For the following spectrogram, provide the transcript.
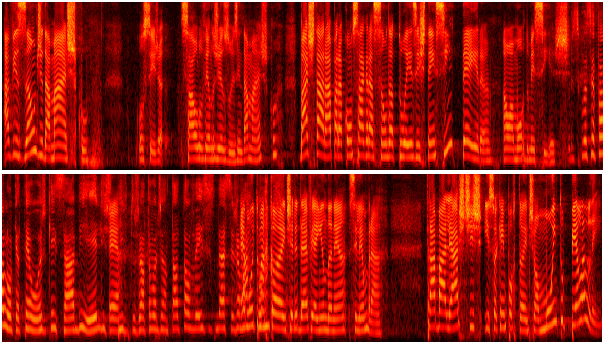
a visão de Damasco, ou seja, Saulo vendo Jesus em Damasco, bastará para a consagração da tua existência inteira ao amor do Messias. Por isso que você falou que até hoje, quem sabe ele, espírito, é. já estão adiantado, talvez isso ainda seja É muito marcante, ele deve ainda né, se lembrar. Trabalhastes, isso aqui é importante, ó, muito pela lei,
